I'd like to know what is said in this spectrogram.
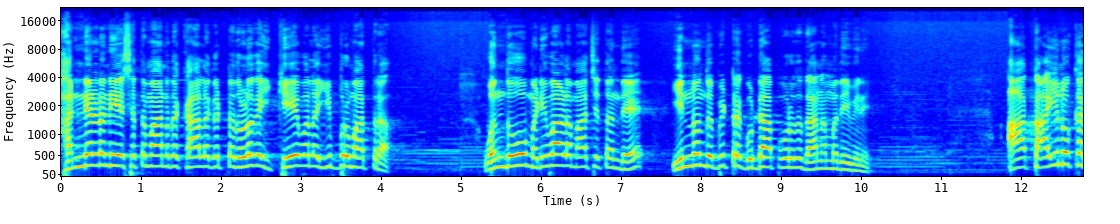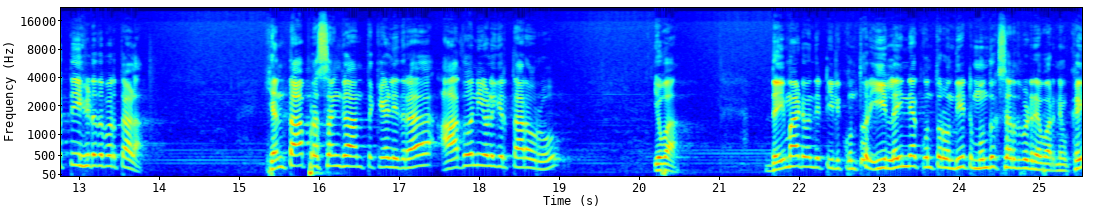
ಹನ್ನೆರಡನೆಯ ಶತಮಾನದ ಕಾಲಘಟ್ಟದೊಳಗೆ ಕೇವಲ ಇಬ್ಬರು ಮಾತ್ರ. ಒಂದು ಮಡಿವಾಳ ಮಾಚೆ ತಂದೆ ಇನ್ನೊಂದು ಬಿಟ್ಟರೆ ಗುಡ್ಡಾಪುರದ ದಾನಮ್ಮ ದೇವಿನಿ. ಆ ತಾಯಿನೂ ಕತ್ತಿ ಹಿಡಿದು ಬರ್ತಾಳ. ಎಂಥ ಪ್ರಸಂಗ ಅಂತ ಕೇಳಿದ್ರೆ ಆದೋನಿಯೊಳಗಿರ್ತಾರವರು ಇವ ದಯಮಾಡಿ ಒಂದಿಟ್ಟು ಇಲ್ಲಿ ಕುಂತವ್ರು ಈ ಲೈನ್ಯಾಗ ಕುಂತವ್ರು ಒಂದಿಟ್ಟು ಮುಂದಕ್ಕೆ ಸರಿದು ಬಿಡ್ರಿ ಅವ್ರು ನಿಮ್ಮ ಕೈ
